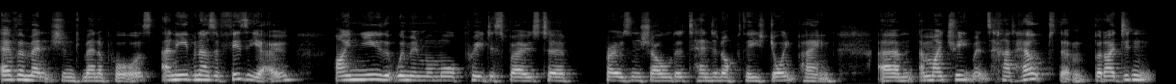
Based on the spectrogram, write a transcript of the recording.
ever mentioned menopause. And even as a physio, I knew that women were more predisposed to frozen shoulder, tendinopathies, joint pain. Um, and my treatments had helped them, but I didn't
